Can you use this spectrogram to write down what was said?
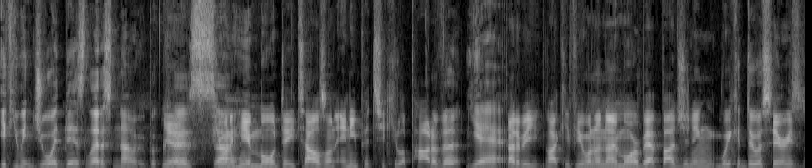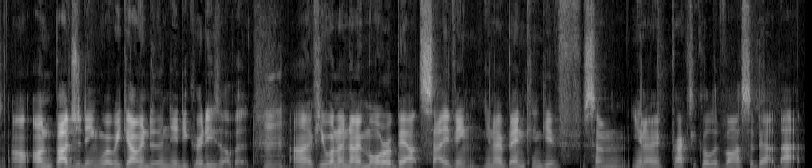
If you enjoyed this, let us know because Yeah. If you want uh, to hear more details on any particular part of it, yeah, that'd be like if you want to know more about budgeting, we could do a series on budgeting where we go into the nitty gritties of it. Hmm. Uh, if you want to know more about saving, you know, Ben can give some, you know, practical advice about that.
